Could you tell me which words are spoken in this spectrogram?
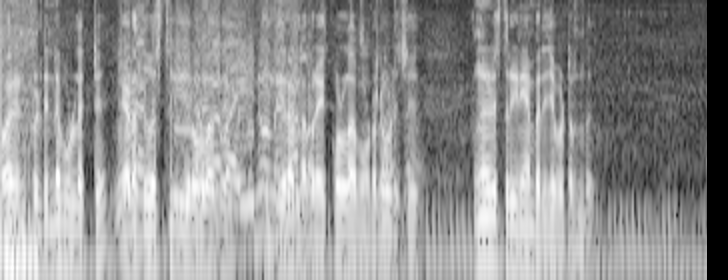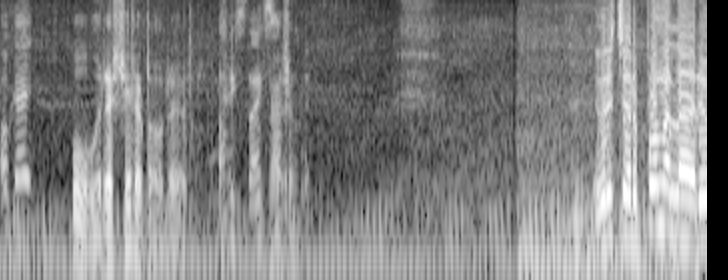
റോയൽ എൻഫീൽഡിന്റെ ബുള്ളറ്റ് ഇടതുവശത്ത് ഗീറുള്ള ഗീറല്ല ബ്രേക്കുള്ള മോഡൽ ഓടിച്ച് അങ്ങനെ ഒരു സ്ത്രീനെ ഞാൻ പരിചയപ്പെട്ടിട്ടുണ്ട്. ഓക്കെ ഓ ഒരു രക്ഷയില്ല കേട്ടോ ഒരു ഫാഷൻ ഇവർ ചെറുപ്പമൊന്നല്ല ഒരു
